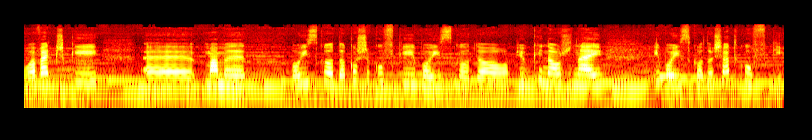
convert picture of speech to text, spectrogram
ławeczki, mamy boisko do koszykówki, boisko do piłki nożnej i boisko do siatkówki.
